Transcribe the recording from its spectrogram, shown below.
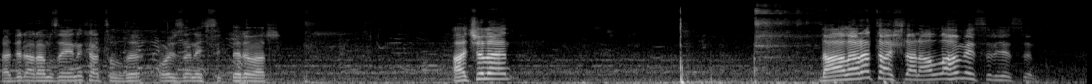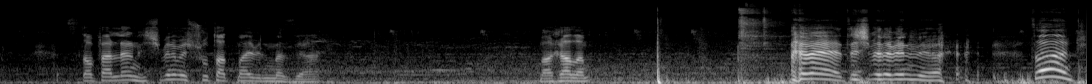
Kadir aramıza yeni katıldı. O yüzden eksikleri var. Açılın. Dağlara taşlar Allah'ım esirgesin. Stoperlerin hiçbiri mi şut atmayı bilmez ya. Bakalım. Evet hiçbiri bilmiyor. Tunç.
